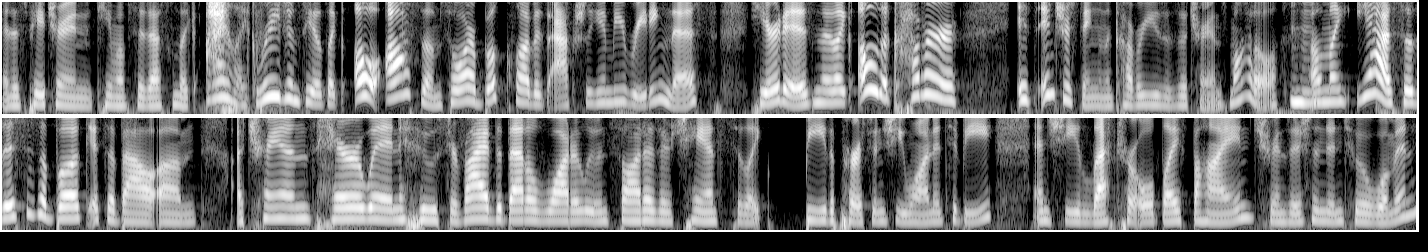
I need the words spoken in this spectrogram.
And this patron came up to the desk and like, I like Regency. I was like, oh, awesome. So our book club is actually gonna be reading this. Here it is. And they're like, oh, the cover it's interesting and the cover uses a trans model Mhm. i'm like yeah so this is a book it's about um, a trans heroine who survived the battle of waterloo and saw it as her chance to like be the person she wanted to be and she left her old life behind transitioned into a woman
